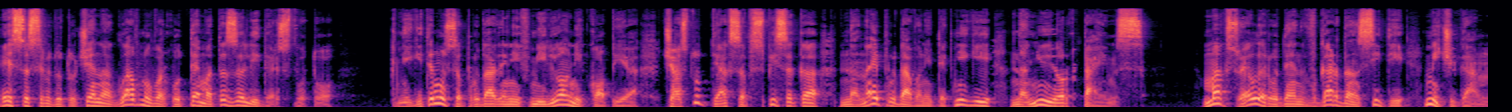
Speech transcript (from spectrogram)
е съсредоточена главно върху темата за лидерството – Книгите му са продадени в милиони копия, част от тях са в списъка на най-продаваните книги на Нью Йорк Таймс. Максуел е роден в Гардън Сити, Мичиган.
